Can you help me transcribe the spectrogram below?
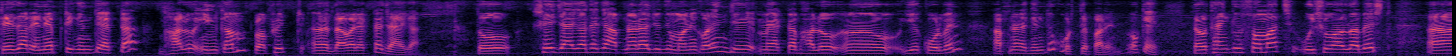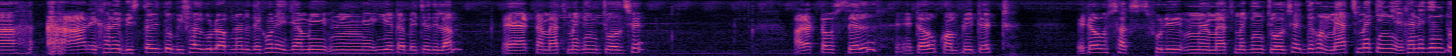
ট্রেজার এনএফটি কিন্তু একটা ভালো ইনকাম প্রফিট দেওয়ার একটা জায়গা। তো সেই জায়গা থেকে আপনারা যদি মনে করেন যে একটা ভালো ইয়ে করবেন, আপনারা কিন্তু করতে পারেন। ওকে তো thank you so much wish you all the best আর এখানে বিস্তারিত বিষয়গুলো আপনারা দেখুন। এই যে আমি ইয়েটা বেচে দিলাম। একটা ম্যাচ মেকিং চলছে। আর একটাও সেল এটাও কমপ্লিটেড এটাও সাকসেসফুলি ম্যাচ মেকিং চলছে। দেখুন ম্যাচ মেকিং এখানে কিন্তু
